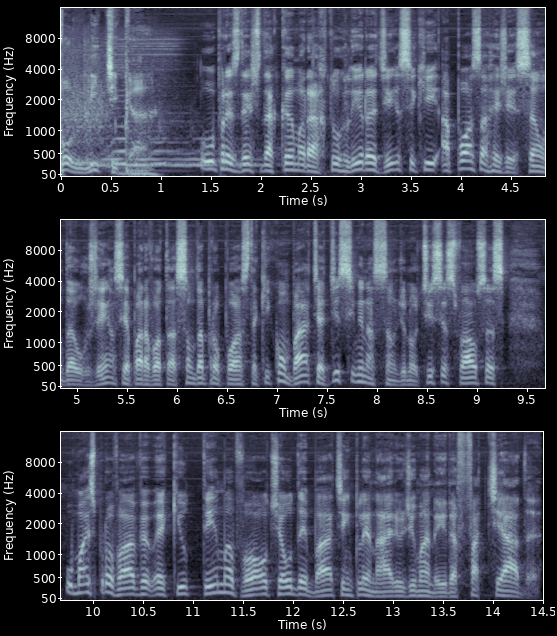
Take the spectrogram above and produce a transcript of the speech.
Política. O presidente da Câmara, Arthur Lira, disse que, após a rejeição da urgência para a votação da proposta que combate a disseminação de notícias falsas, o mais provável é que o tema volte ao debate em plenário de maneira fatiada.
